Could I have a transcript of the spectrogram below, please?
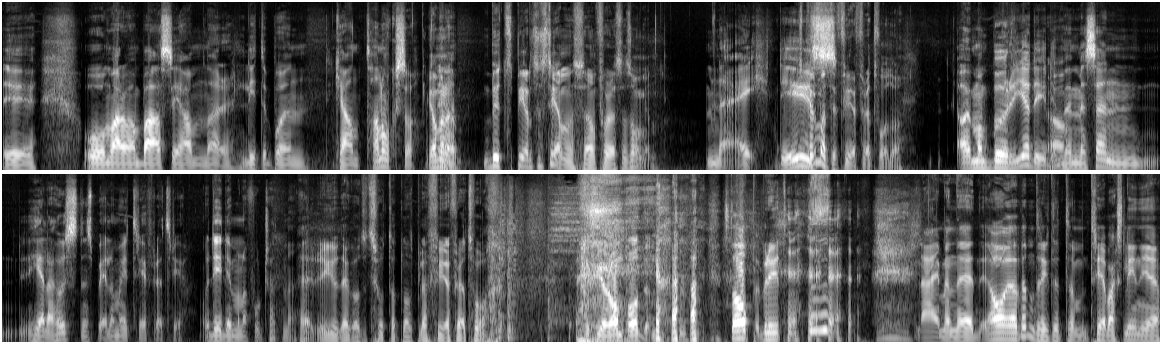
eh, och Marwan Basi hamnar lite på en kant han också. Jag menar, Eh, bytt spelsystem sen förra säsongen. nej, det är ju... Spelar man inte 4-4-2 då? Ja, man började ju det, Ja. men, men sen hela hösten spelar man ju 3-4-3 och det är det man har fortsatt med. Herregud, jag har gått och trott att man spelar 4-4-2. Vi får göra om podden. Stopp, bryt! Nej men, eh, ja jag vet inte riktigt, om trebackslinje eh,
